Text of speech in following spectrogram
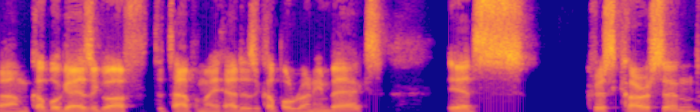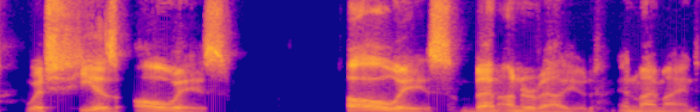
Um, a couple guys that go off the top of my head is a couple running backs. It's Chris Carson, which he has always, always been undervalued in my mind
